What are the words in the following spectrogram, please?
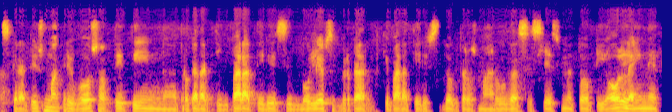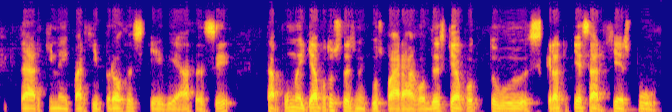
Α κρατήσουμε ακριβώς αυτή την προκατακτική παρατήρηση, την πολύ εύστοχη προκατακτική παρατήρηση του Δ. Μαρούδας σε σχέση με το ότι όλα είναι εφικτά αρκεί να υπάρχει η πρόθεση και η διάθεση. Θα πούμε και από τους θεσμικούς παράγοντες και από τις κρατικές αρχές που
